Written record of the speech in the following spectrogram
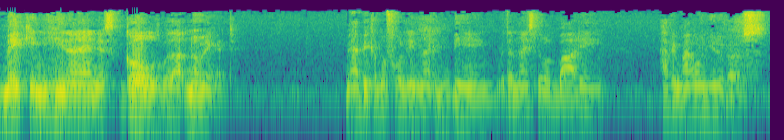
making Hinayanis gold without knowing it. May I become a fully enlightened being with a nice little body, having my own universe,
